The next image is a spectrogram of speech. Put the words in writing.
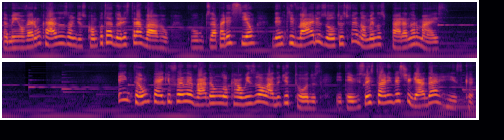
Também houveram casos onde os computadores travavam, vultos apareciam, dentre vários outros fenômenos paranormais. Então Peg foi levada a um local isolado de todos e teve sua história investigada à risca.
